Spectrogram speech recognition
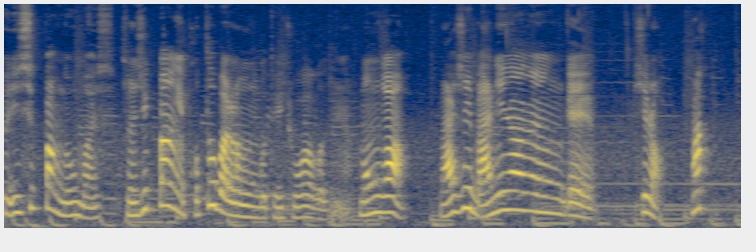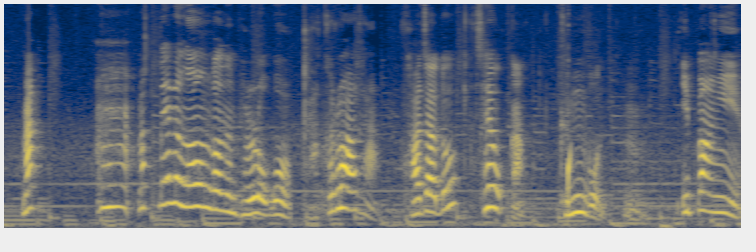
이 식빵 너무 맛있어. 전 식빵에 버터 발라 먹는 거 되게 좋아하거든요. 뭔가 맛이 많이 나는 게 싫어. 막 막, 음, 막 때려 넣은 거는 별로고 아, 크루아상, 과자도 새우깡, 근본. 음. 이 빵이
